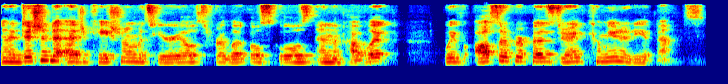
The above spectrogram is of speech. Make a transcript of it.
In addition to educational materials for local schools and the public, we've also proposed doing community events.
